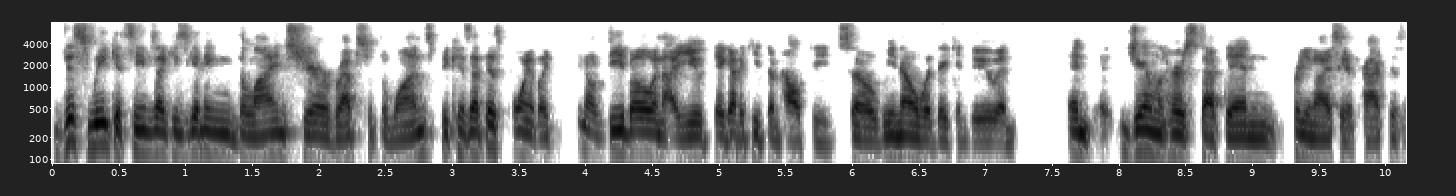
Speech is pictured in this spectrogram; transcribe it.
this week, it seems like he's getting the lion's share of reps with the ones because at this point, like you know, Deebo and Aiyuk, they got to keep them healthy, so we know what they can do. And and Jalen Hurd stepped in pretty nicely at practice.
